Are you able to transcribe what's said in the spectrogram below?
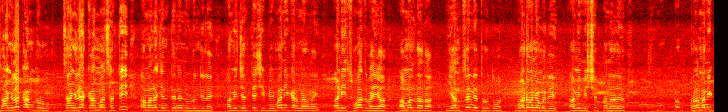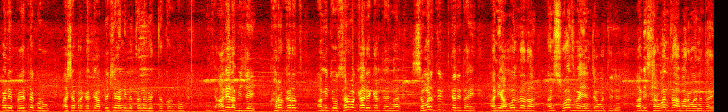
चांगलं काम करू. चांगल्या कामासाठी आम्हाला जनतेने निवडून दिले आम्ही जनतेशी बेमानी करणार नाही. आणि सुहास भैया अमलदादा यांचं नेतृत्व वाढवण्यामध्ये आम्ही निश्चितपणानं प्रामाणिकपणे प्रयत्न करू अशा प्रकारच्या अपेक्षा या निमित्तानं व्यक्त करतो. आलेला विजय खरोखरच आम्ही तो सर्व कार्यकर्त्यांना समर्पित करीत आहे. आणि अमोलदादा आणि सुहासभाई यांच्या वतीनं आम्ही सर्वांचा आभार मानत आहे.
